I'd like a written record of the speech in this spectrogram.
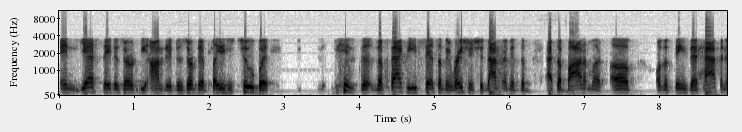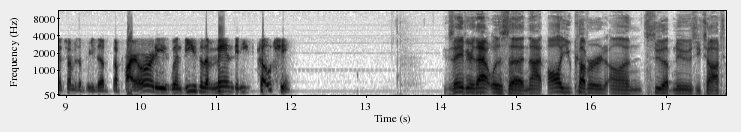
And yes, they deserve to be honored; they deserve their places too. But the the fact that he said something racist should not have been at the at the bottom of, of of the things that happen in terms of the, the priorities when these are the men that he's coaching. Xavier, that was uh, not all you covered on Suit Up News. You talked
